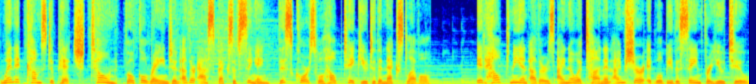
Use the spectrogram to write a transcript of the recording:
When it comes to pitch, tone, vocal range and other aspects of singing, this course will help take you to the next level. It helped me and others I know a ton and I'm sure it will be the same for you too.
